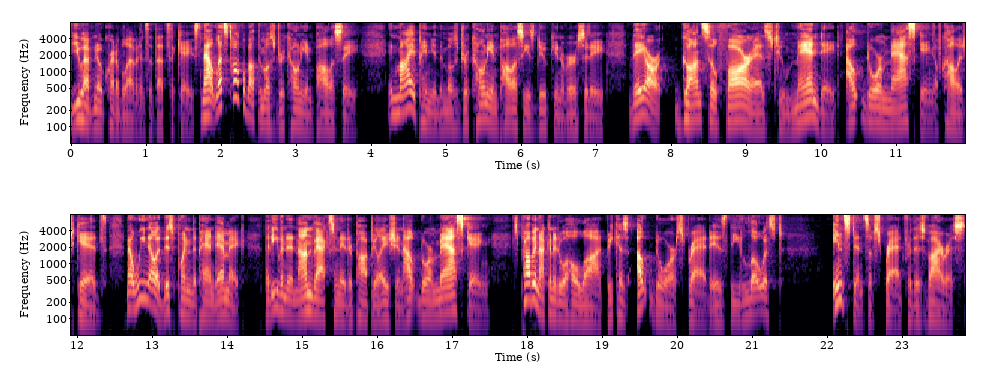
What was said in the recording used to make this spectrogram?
you have no credible evidence that that's the case. Now, let's talk about the most draconian policy. In my opinion, the most draconian policy is Duke University. They are gone so far as to mandate outdoor masking of college kids. Now, we know at this point in the pandemic that even in an unvaccinated population, outdoor masking is probably not going to do a whole lot because outdoor spread is the lowest instance of spread for this virus.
